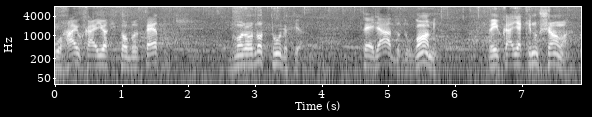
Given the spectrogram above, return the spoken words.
O raio caiu aqui sobre o teto, desmoronou tudo aqui. Ó. O telhado do Gomes veio cair aqui no chão. Ó.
